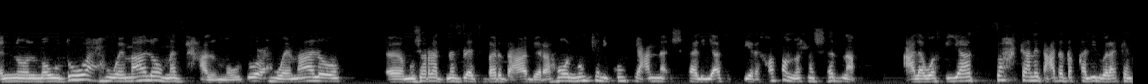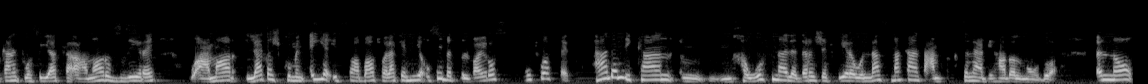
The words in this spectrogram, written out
إنه الموضوع هو ماله مزحه، الموضوع هو ماله آه مجرد نزلة برد عابره، هون ممكن يكون في عندنا إشكاليات كثيره خاصة إنه نحن شهدنا على وفيات. صح كانت عددها قليل ولكن كانت وفيات لاعمار صغيرة وأعمار لا تشكو من أي إصابات ولكن هي أصيبت بالفيروس وتوفت، هذا اللي كان مخوفنا لدرجة كبيرة والناس ما كانت عم تقتنع بهذا الموضوع. إنه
